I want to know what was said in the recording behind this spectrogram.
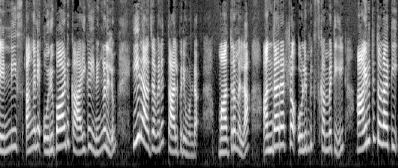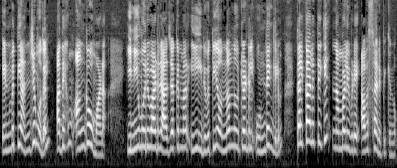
tennis അങ്ങനെ ഒരുപാട് കായിക ഇനങ്ങളിലും ഈ രാജാവിന് താല്പര്യമുണ്ട്. മാത്രമല്ല അന്താരാഷ്ട്ര ഒളിമ്പിക്സ് കമ്മിറ്റിയിൽ ആയിരത്തി തൊള്ളായിരത്തി എൺപത്തി അഞ്ച് മുതൽ അദ്ദേഹം അംഗവുമാണ്. ഇനിയും ഒരുപാട് രാജാക്കന്മാർ ഈ ഇരുപത്തിയൊന്നാം നൂറ്റാണ്ടിൽ ഉണ്ടെങ്കിലും തൽക്കാലത്തേക്ക് നമ്മളിവിടെ അവസാനിപ്പിക്കുന്നു.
